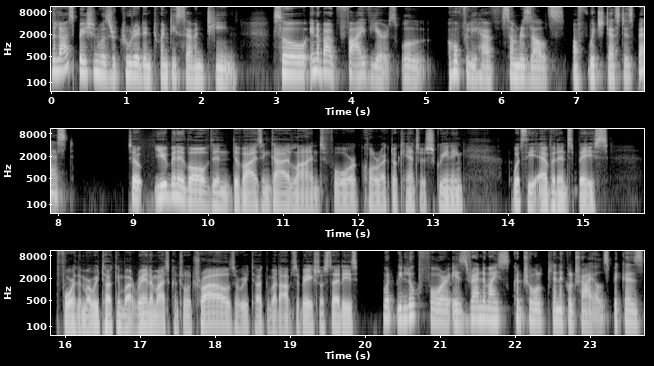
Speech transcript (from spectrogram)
The last patient was recruited in 2017. So, in about five years, we'll hopefully have some results of which test is best. So, you've been involved in devising guidelines for colorectal cancer screening. What's the evidence base for them? Are we talking about randomized controlled trials? Are we talking about observational studies? what we look for is randomized controlled clinical trials because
